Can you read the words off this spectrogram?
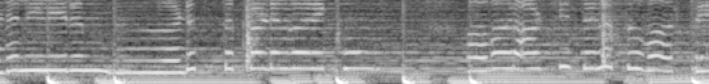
கடலில் இருந்து அடுத்த கடல் வரைக்கும் அவர் ஆட்சி செலுத்துவார் பே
